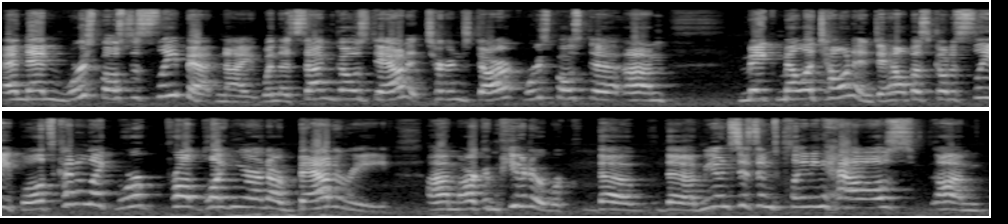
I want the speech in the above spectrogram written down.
And then we're supposed to sleep at night. When the sun goes down, it turns dark. We're supposed to um, make melatonin to help us go to sleep. Well, it's kind of like we're plugging in our battery, um, our computer. The the immune system's cleaning house. Um,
